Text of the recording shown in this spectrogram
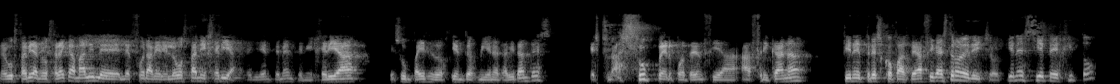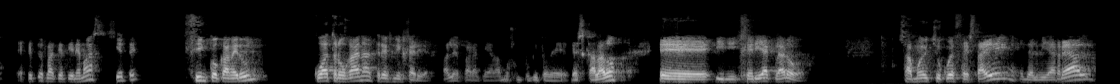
me gustaría, me gustaría que a Mali le, le fuera bien. Y luego está Nigeria, evidentemente. Nigeria es un país de 200 millones de habitantes, es una superpotencia africana, tiene tres copas de África. Esto no lo he dicho. Tiene siete Egipto, Egipto es la que tiene más, siete, cinco Camerún, cuatro Ghana, tres Nigeria, ¿vale? Para que hagamos un poquito de, de escalado. Eh, y Nigeria, claro, Samuel Chukwueze está ahí, el del Villarreal.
